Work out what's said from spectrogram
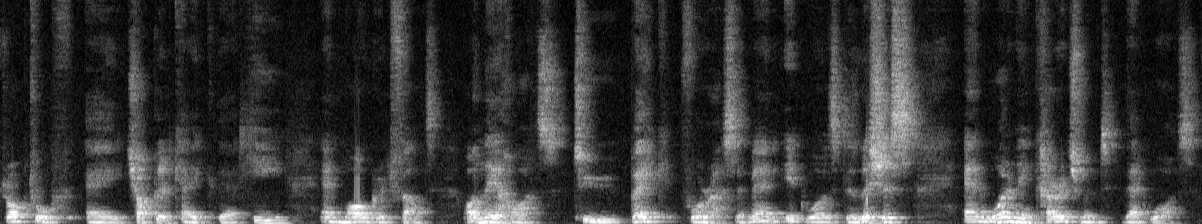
dropped off a chocolate cake that he and Margaret felt on their hearts to bake for us. And man, it was delicious. And what an encouragement that was.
